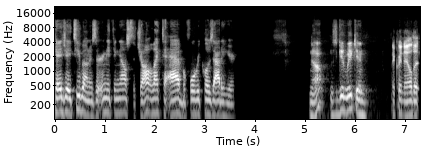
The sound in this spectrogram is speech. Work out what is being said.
KJ T Bone, is there anything else that y'all like to add before we close out of here? No, it was a good weekend. I think we nailed it.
